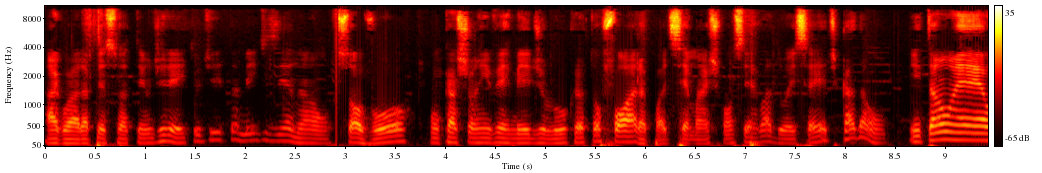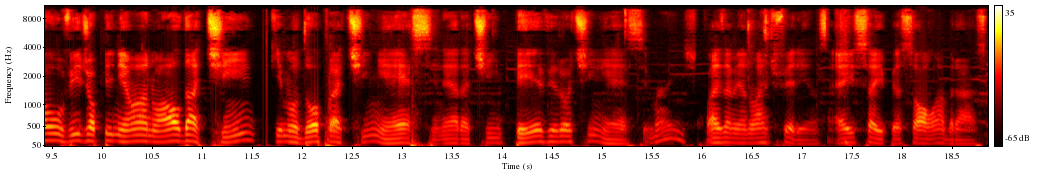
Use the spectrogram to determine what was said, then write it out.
Agora a pessoa tem o direito de também dizer não, só vou com cachorrinho vermelho de lucro, eu tô fora. Pode ser mais conservador. Isso aí é de cada um. Então é o vídeo opinião anual da TIM que mudou para TIM S, né? Era TIM P, virou TIM S, mas faz a menor diferença. É isso aí, pessoal. Um abraço.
